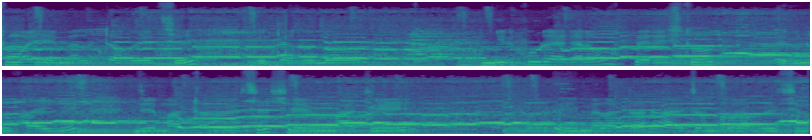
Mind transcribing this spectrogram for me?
সময় এই মেলাটা হয়েছে। এটা হলো মিরপুর এগারো প্যারিস রোড এভিনিউ ফাইভে। যে মাঠটা রয়েছে, সে মাঠে এই মেলাটার আয়োজন করা হয়েছিল।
